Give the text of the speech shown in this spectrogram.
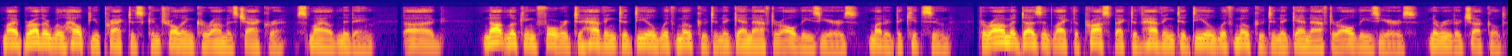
My brother will help you practice controlling Kurama's chakra, smiled Nidaime. Ugh. Not looking forward to having to deal with Mokuton again after all these years, muttered the kitsune. Kurama doesn't like the prospect of having to deal with Mokuton again after all these years, Naruto chuckled.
